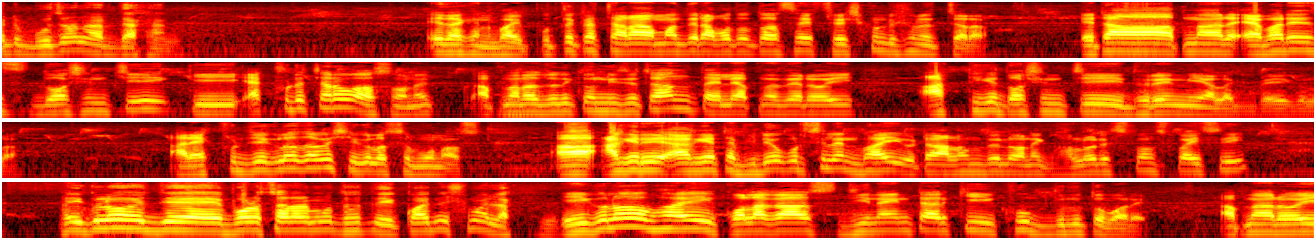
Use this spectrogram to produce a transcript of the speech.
একটু বুঝান আর দেখান। এই দেখেন ভাই প্রত্যেকটা চারা আমাদের আপাতত আছে ফ্রেশ কন্ডিশনের চারা। এটা আপনার অ্যাভারেজ দশ ইঞ্চি কি এক ফুটের চারাও আছে অনেক। আপনারা যদি কেউ নিতে চান তাহলে আপনাদের ওই আট থেকে দশ ইঞ্চি ধরে নেওয়া লাগবে এগুলা। আর এক ফুট যেগুলো যাবে সেগুলো হচ্ছে বোনাস আগের আগে একটা ভিডিও করছিলেন ভাই ওটা আলহামদুলিল্লাহ অনেক ভালো রেসপন্স পাইছি। এইগুলো যে বড় চারার মধ্যে হতে কয়দিন সময় লাগছে? এইগুলো ভাই কলা গাছ জি নাইনটা আর কি খুব দ্রুত বাড়ে। আপনার ওই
